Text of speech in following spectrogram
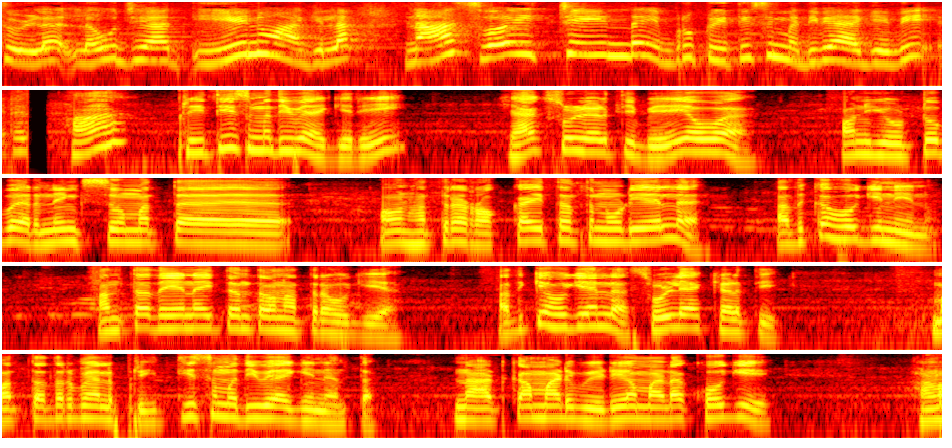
ಸುಳ್ಳ ಲವ್ ಜಿಯಾದ್ ಏನೂ ಆಗಿಲ್ಲ. ನಾ ಸ್ವ ಇಚ್ಛೆಯಿಂದ ಇಬ್ರು ಪ್ರೀತಿಸಿ ಮದುವೆ ಆಗೇವಿ. ಹಾ? ಪ್ರೀತಿಸಿ ಮದುವೆ ಆಗಿರಿ? ಯಾಕೆ ಸುಳ್ಳು ಹೇಳ್ತೀವಿ ಯವ್ವ ಅವ್ನ ಯೂಟ್ಯೂಬ್ ಅರ್ನಿಂಗ್ಸ್ ಮತ್ತು ಅವನ ಹತ್ರ ರೊಕ್ಕ ಐತಂತ ನೋಡಿ ಅಲ್ಲ ಅದಕ್ಕೆ ಹೋಗಿ ನೀನು. ಅಂಥದ್ದು ಏನೈತಂತ ಅವನ ಹತ್ರ ಹೋಗಿಯ? ಅದಕ್ಕೆ ಹೋಗಿಯಲ್ಲ ಸುಳ್ಳು ಯಾಕೆ ಹೇಳ್ತಿ? ಮತ್ತು ಅದ್ರ ಮೇಲೆ ಪ್ರೀತಿಸ ಮದುವೆ ಆಗೀನಿ ಅಂತ. ನಾಟಕ ಮಾಡಿ ವಿಡಿಯೋ ಮಾಡಕ್ಕೆ ಹೋಗಿ ಹಣ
